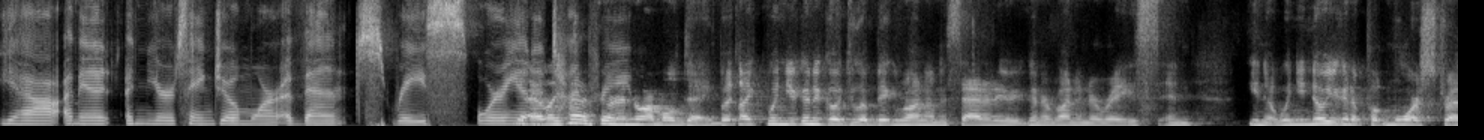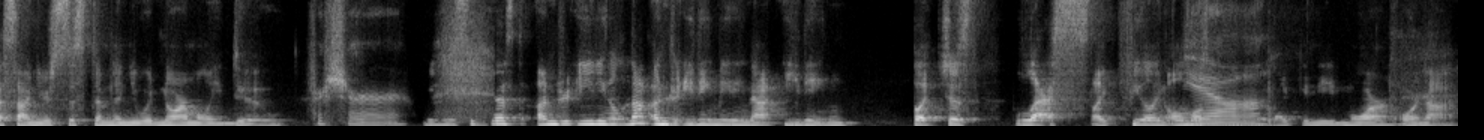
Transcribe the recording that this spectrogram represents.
Yeah, I mean, and you're saying Joe more event race oriented. Yeah, like not for a normal day, but like when you're going to go do a big run on a Saturday or you're going to run in a race, and you know when you know you're going to put more stress on your system than you would normally do. For sure. Would you suggest under eating? Not under eating meaning not eating, but just less like feeling almost yeah. like you need more or not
